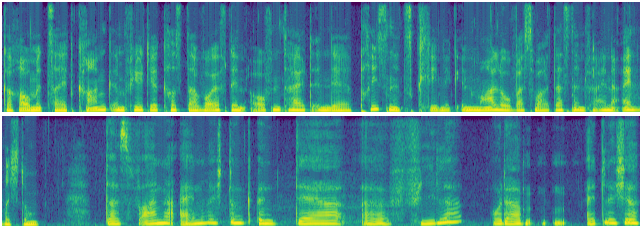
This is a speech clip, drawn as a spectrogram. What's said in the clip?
geraume Zeit krank, empfiehlt ihr Christa Wolf den Aufenthalt in der Priesnitz-Klinik in Marlow. Was war das denn für eine Einrichtung? Das war eine Einrichtung, in der äh, viele oder etliche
